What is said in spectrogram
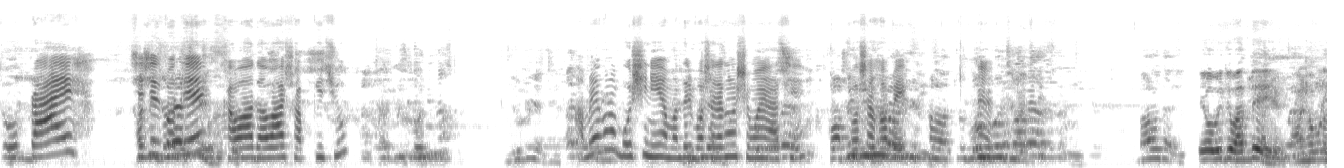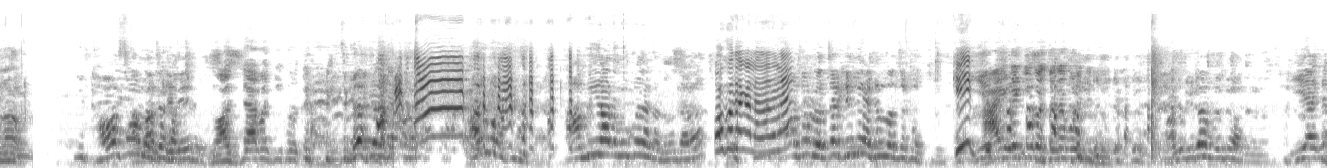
তো প্রায় শেষের পথে খাওয়া দাওয়া সবকিছু। আমরা এখনও বসিনি আমাদের বসার এখনও সময় আছে। বসা হবে। এ অভিকে ভাত দে। আর খাব না দাও আমি আর মুখে গেল দাদা ও কোথা গেল দাদা? আসলে লজ্জা খেলে এখন লজ্জা খাচ্ছি কি? এটা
